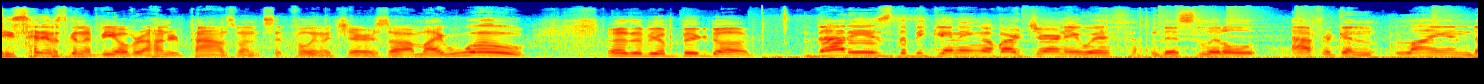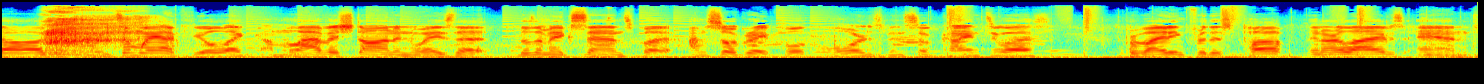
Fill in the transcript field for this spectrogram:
He said it was gonna be over 100 pounds once it fully matures. So I'm like, whoa, that's gonna be a big dog. That is the beginning of our journey with this little African lion dog. In some way, I feel like I'm lavished on in ways that doesn't make sense, but I'm so grateful. The Lord has been so kind to us, providing for this pup in our lives, and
